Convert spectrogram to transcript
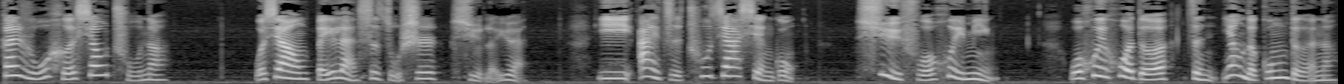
该如何消除呢？我向北揽寺祖师许了愿，以爱子出家献供，续佛慧命，我会获得怎样的功德呢？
